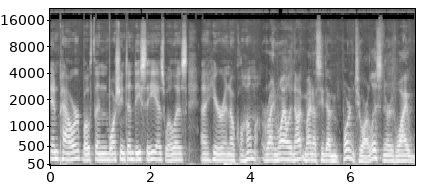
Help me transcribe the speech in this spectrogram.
in power, both in Washington. As well as uh, here in Oklahoma. Right. And while it not, might not seem that important to our listeners, why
